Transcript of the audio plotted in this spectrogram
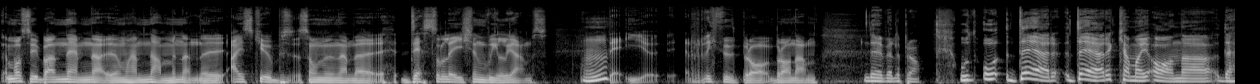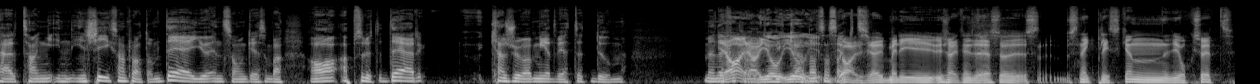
jag måste ju bara nämna de här namnen. Ice Cube, som du nämnde, Desolation Williams. Mm. Det är ju riktigt bra, bra namn. Det är väldigt bra. Och, och där, där kan man ju ana det här tang in, in cheek som han pratar om. Det är ju en sån grej som bara, ja absolut, där kanske du var medvetet dum. Men Ja, ja, jo, jo, annat som sagt. ja, men det är ju ursäkta, alltså, S- Snake Plissken är ju också ett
